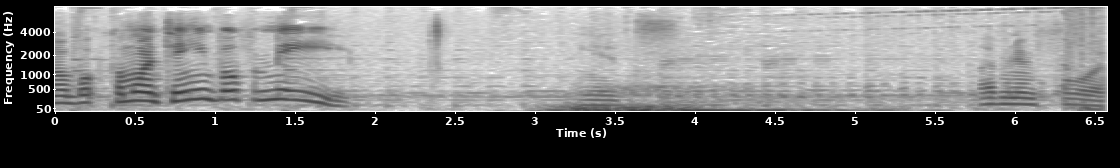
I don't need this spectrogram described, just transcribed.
Come on, come on, team, vote for me. It's eleven and four.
